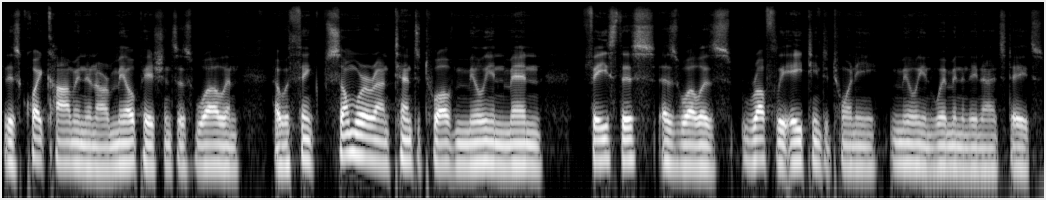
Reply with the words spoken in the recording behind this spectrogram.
it is quite common in our male patients as well. And I would think somewhere around 10 to 12 million men face this, as well as roughly 18 to 20 million women in the United States.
